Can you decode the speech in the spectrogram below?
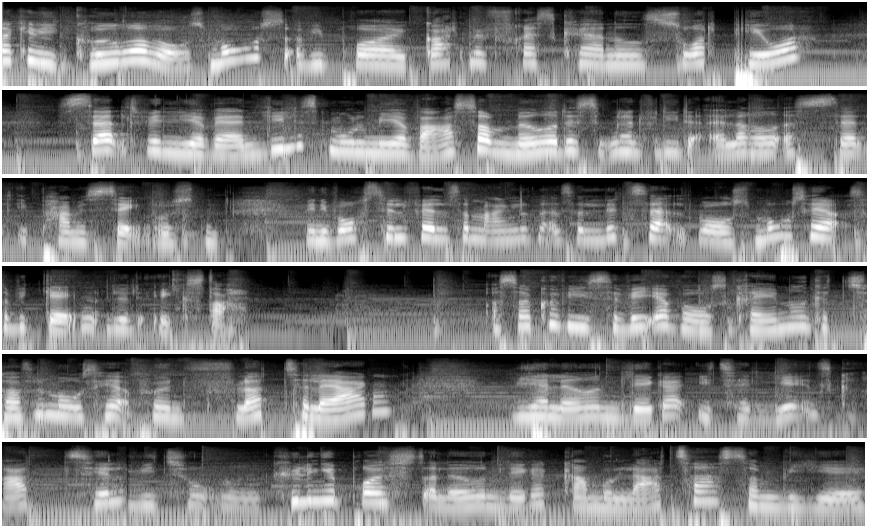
Så kan vi krydre vores mos, og vi bruger godt med friskkærnet sort peber. Salt vil jeg være en lille smule mere varsom med, og det er simpelthen fordi, der allerede er salt i parmesanosten. Men i vores tilfælde, så mangler den altså lidt salt, vores mos her, så vi gav den lidt ekstra. Og så kunne vi servere vores cremede kartoffelmos her på en flot tallerken. Vi har lavet en lækker italiensk ret til. Vi tog noget kyllingebryst og lavede en lækker gramolata, som vi, øh,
